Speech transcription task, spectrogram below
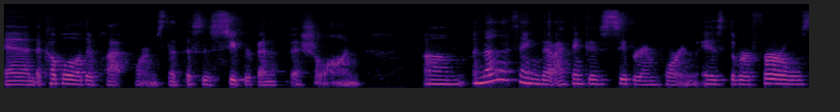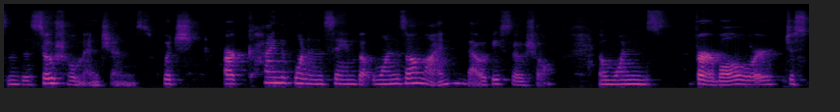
and a couple other platforms that this is super beneficial on. Um, another thing that I think is super important is the referrals and the social mentions, which are kind of one and the same, but one's online, that would be social, and one's verbal or just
